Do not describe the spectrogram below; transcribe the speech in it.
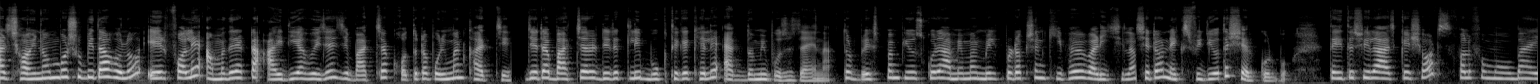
আর ছয় নম্বর সুবিধা হলো, এর ফলে আমাদের একটা আইডিয়া হয়ে যায় যে বাচ্চা কতটা পরিমাণ খাচ্ছে, যেটা বাচ্চারা ডিরেক্টলি বুক থেকে খেলে একদমই বোঝা যায় না। তো ব্রেস্ট পাম্প ইউজ করে আমি আমার মিল্ক প্রোডাকশন কীভাবে বাড়িয়েছিলাম, সেটাও নেক্সট ভিডিওতে শেয়ার করব। তো এই তো ছিল আজকে shorts follow for more bye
